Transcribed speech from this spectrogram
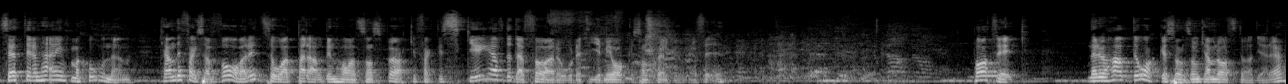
Sett i den här informationen kan det faktiskt ha varit så att Per Albin Hanssons spöke faktiskt skrev det där förordet i Jimmy Åkessons självbiografi. Patrik, när du hade Åkesson som kamratstödjare,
